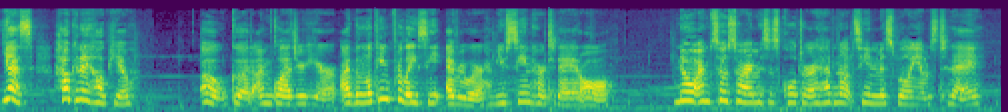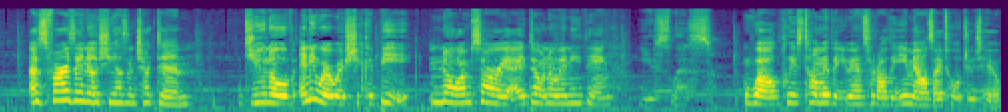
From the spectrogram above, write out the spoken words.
Yes, how can I help you? Oh, good. I'm glad you're here. I've been looking for Lacey everywhere. Have you seen her today at all? No, I'm so sorry, Mrs. Coulter. I have not seen Miss Williams today. As far as I know, she hasn't checked in. Do you know of anywhere where she could be? No, I'm sorry. I don't know anything. Useless. Well, please tell me that you answered all the emails I told you to.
